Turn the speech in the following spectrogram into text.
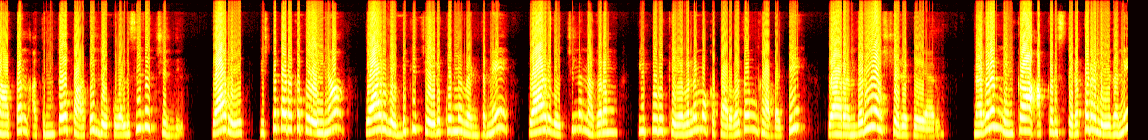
నాథన్ అతనితో పాటు దూకవలసి వచ్చింది. వారు ఇష్టపడకపోయినా వారు ఒడ్డుకి చేరుకున్న వెంటనే వారు వచ్చిన నగరం ఇప్పుడు కేవలం ఒక పర్వతం కాబట్టి వారందరూ ఆశ్చర్యపోయారు. నగరం ఇంకా అక్కడ స్థిరపడలేదని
